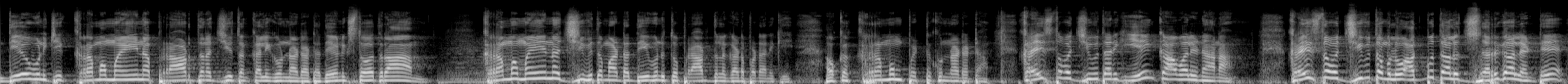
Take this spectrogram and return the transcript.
దేవునికి క్రమమైన ప్రార్థన జీవితం కలిగి ఉన్నాడట. దేవునికి స్తోత్రం. క్రమమైన జీవితం అట దేవునితో ప్రార్థనలు గడపడానికి. ఒక క్రమం పెట్టుకున్నాడట. క్రైస్తవ జీవితానికి ఏం కావాలి నానా? క్రైస్తవ జీవితంలో అద్భుతాలు జరగాలంటే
